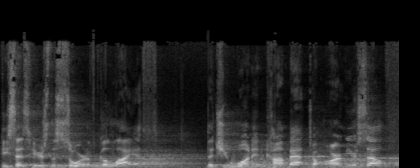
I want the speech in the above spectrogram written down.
He says, Here's the sword of Goliath that you won in combat to arm yourself.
